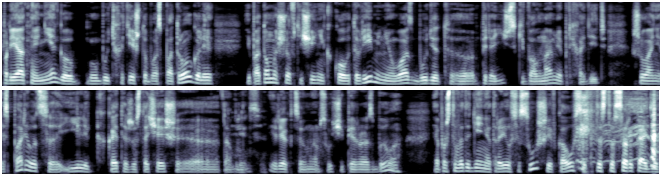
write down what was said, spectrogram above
приятная нега, вы будете хотеть, чтобы вас потрогали, и потом еще в течение какого-то времени у вас будет э, периодически волнами приходить желание спариваться или какая-то жесточайшая э, там эрекция. эрекция в моем случае первый раз было. Я просто в этот день отравился суши и вкололся ПТ-141.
